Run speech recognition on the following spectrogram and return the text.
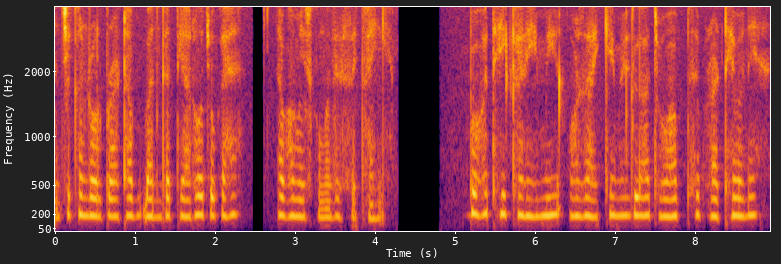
चिकन रोल पराठा बनकर तैयार हो चुका है। अब हम इसको मज़े से खाएँगे। बहुत ही करीमी और जायके में लाजवाब से पराठे बने हैं।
